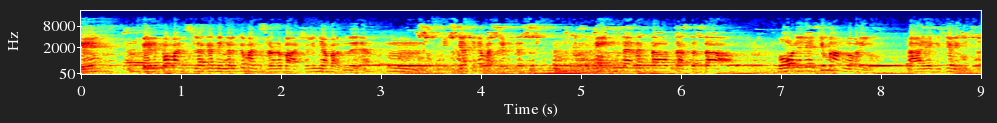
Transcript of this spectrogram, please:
ഏ? എളുപ്പം മനസ്സിലാക്കാൻ നിങ്ങൾക്ക് മനസ്സിലുള്ള ഭാഷയിൽ ഞാൻ പറഞ്ഞു തരാം. ഞാൻ പിന്നെ മനസ്സിലുണ്ട് മോളിലേക്ക് മാങ്ങ പറയും. താഴേക്ക് ചെളികുത്ത്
